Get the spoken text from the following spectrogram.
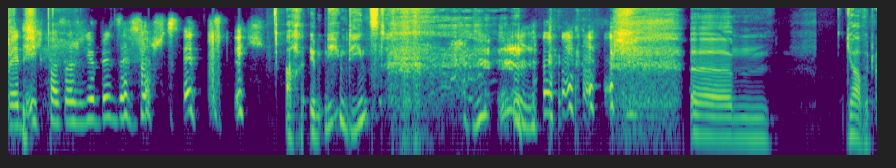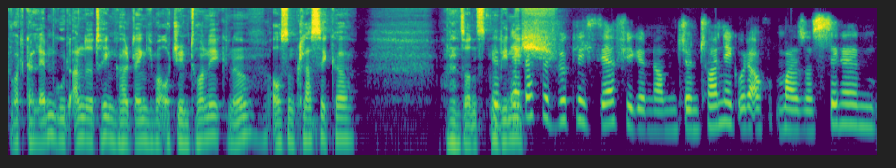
Wenn ich Passagier bin, selbstverständlich. Ach, im, nicht im Dienst? ähm, ja, wird Wodka Lem gut. Andere trinken halt, denke ich mal, auch Gin Tonic, ne? Auch so ein Klassiker. Und ansonsten bin ja, ich. das wird wirklich sehr viel genommen. Gin Tonic oder auch mal so Single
